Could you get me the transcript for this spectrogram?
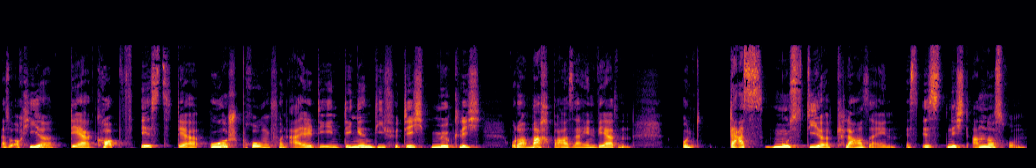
Also auch hier, der Kopf ist der Ursprung von all den Dingen, die für dich möglich oder machbar sein werden. Und das muss dir klar sein. Es ist nicht andersrum.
